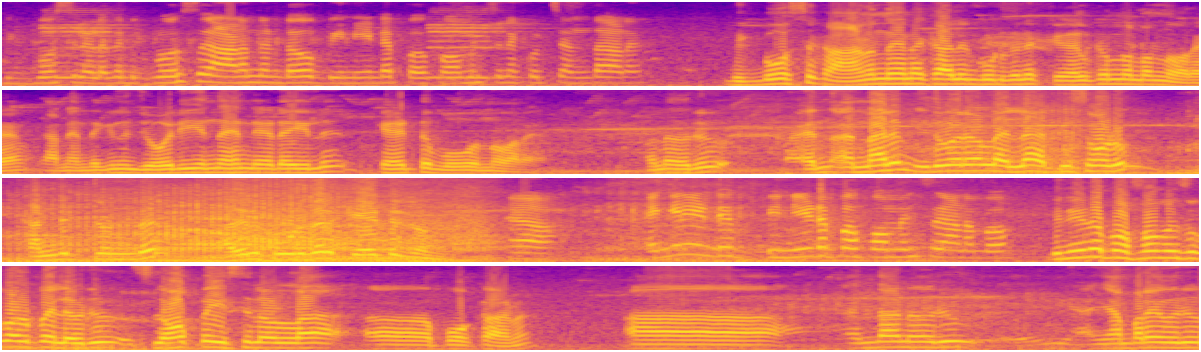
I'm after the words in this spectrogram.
ബിഗ് ബോസിലുള്ളത്. ബിഗ് ബോസ് കാണുന്നുണ്ടോ? ബിന്നിയുടെ പെർഫോമൻസിനെ കുറിച്ച് എന്താണ്? ബിഗ് ബോസ് കാണുന്നതിനേക്കാളും കൂടുതൽ കേൾക്കുന്നുണ്ടെന്ന് പറയാം. കാരണം എന്തെങ്കിലും ജോലി ചെയ്യുന്നതിന്റെ ഇടയിൽ കേട്ട് പോകുമെന്ന് പറയാം. അതുകൊണ്ട് ഒരു എന്നാലും ഇതുവരെയുള്ള എല്ലാ എപ്പിസോഡും കണ്ടിട്ടുണ്ട് അതിൽ കൂടുതൽ കേട്ടിട്ടുണ്ട്. എങ്ങനെയുണ്ട് പിന്നീട് പെർഫോമൻസ് കാണുമ്പോ? പിന്നീട് പെർഫോമൻസ് കുഴപ്പമില്ല. ഒരു സ്ലോ പേസിലുള്ള പോക്കാണ്. എന്താണ് ഒരു ഞാൻ പറയാം ഒരു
